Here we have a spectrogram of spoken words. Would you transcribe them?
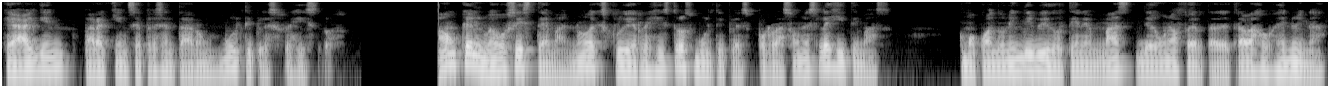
que alguien para quien se presentaron múltiples registros. Aunque el nuevo sistema no excluye registros múltiples por razones legítimas, como cuando un individuo tiene más de una oferta de trabajo genuina,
